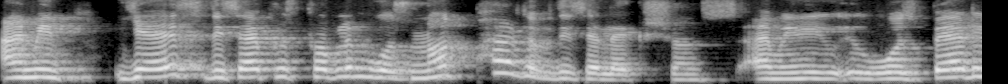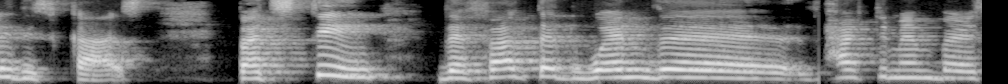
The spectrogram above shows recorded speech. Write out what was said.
I mean, yes, the Cyprus problem was not part of these elections. I mean, it, it was barely discussed. But still, the fact that when the party members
